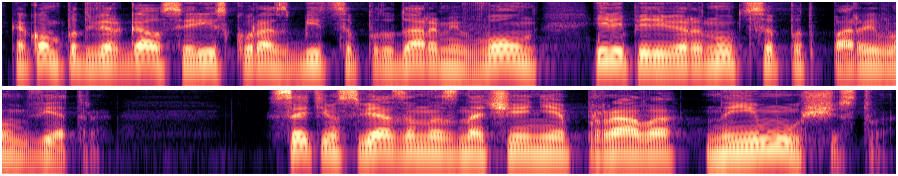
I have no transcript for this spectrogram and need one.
как он подвергался риску разбиться под ударами волн или перевернуться под порывом ветра. С этим связано значение права на имущество,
